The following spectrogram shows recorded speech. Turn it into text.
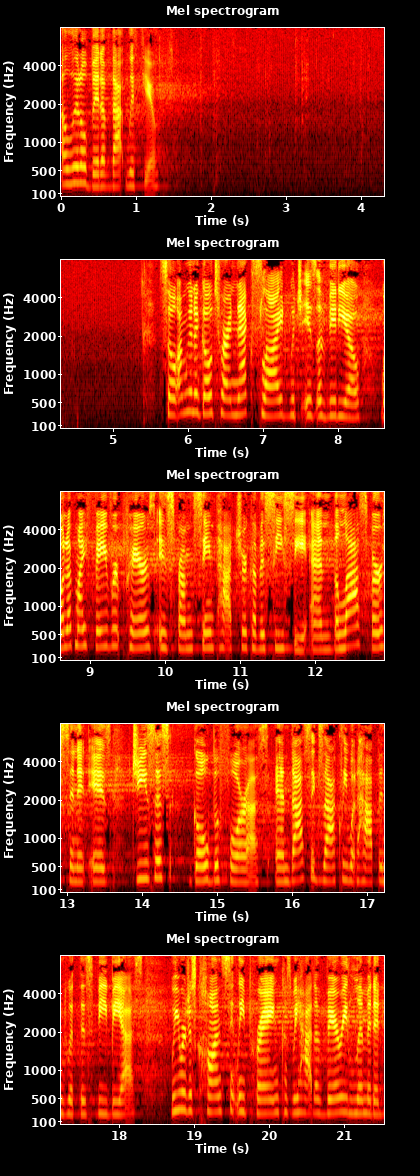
a little bit of that with you. So I'm going to go to our next slide, which is a video. One of my favorite prayers is from St. Patrick of Assisi, and the last verse in it is, Jesus, go before us. And that's exactly what happened with this VBS. We were just constantly praying because we had a very limited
